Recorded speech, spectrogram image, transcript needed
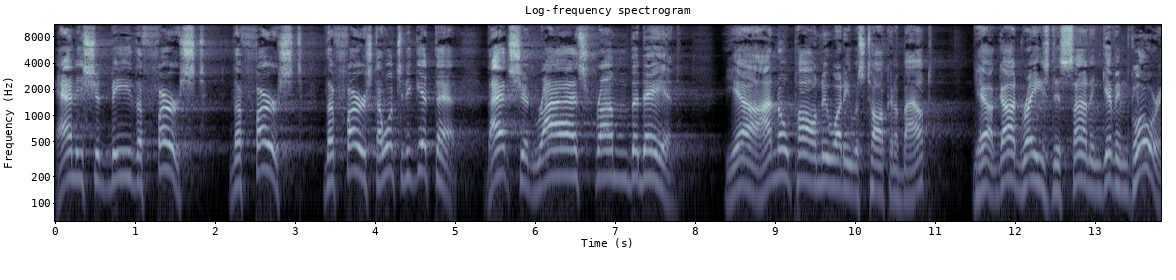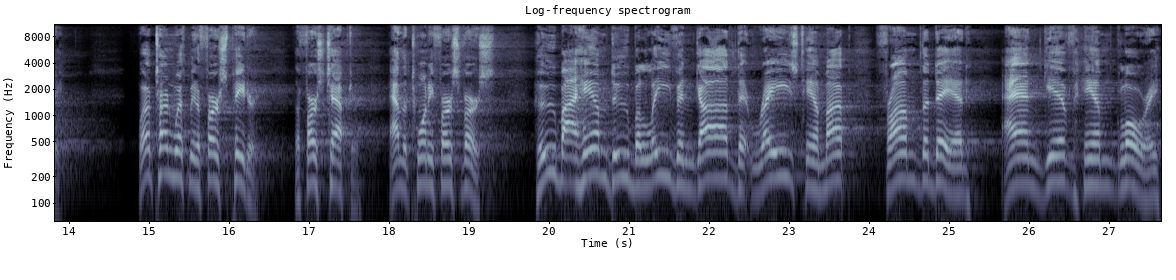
and he should be the first, the first, the first. I want you to get that. That should rise from the dead. Yeah, I know Paul knew what he was talking about. Yeah, God raised his son and give him glory. Well, turn with me to 1 Peter, the first chapter and the 21st verse. Who by him do believe in God that raised him up from the dead and give him glory,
